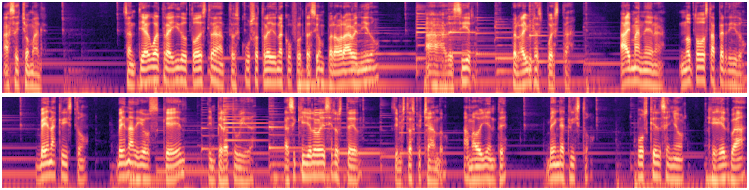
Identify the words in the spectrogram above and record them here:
has hecho mal. Santiago ha traído, todo este transcurso ha traído una confrontación, pero ahora ha venido a decir, pero hay respuesta, hay manera, no todo está perdido. Ven a Cristo, ven a Dios, que Él limpiará tu vida. Así que yo le voy a decir a usted, si me está escuchando, amado oyente, venga Cristo, busque al Señor, que Él va a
